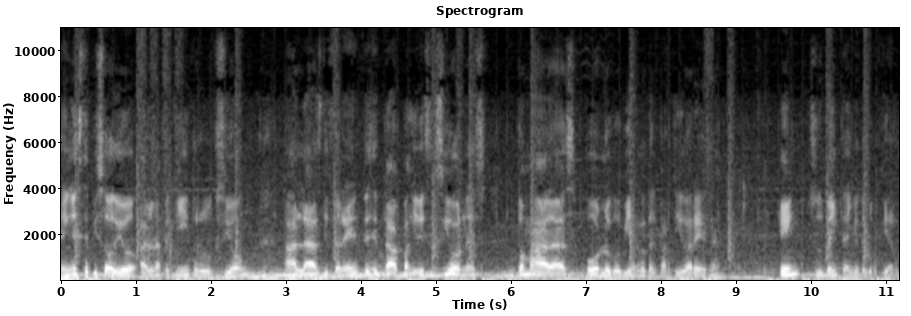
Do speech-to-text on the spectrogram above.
En este episodio haré una pequeña introducción a las diferentes etapas y decisiones tomadas por los gobiernos del partido Arena en sus 20 años de gobierno.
